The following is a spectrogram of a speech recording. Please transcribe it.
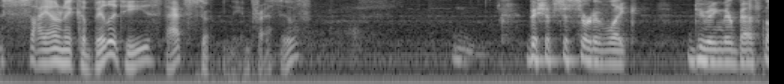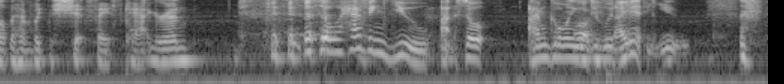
psionic abilities, that's certainly impressive. Bishop's just sort of like doing their best not to have like the shit faced cat grin. so having you uh, so I'm going Oh, to he's admit. nice to you.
